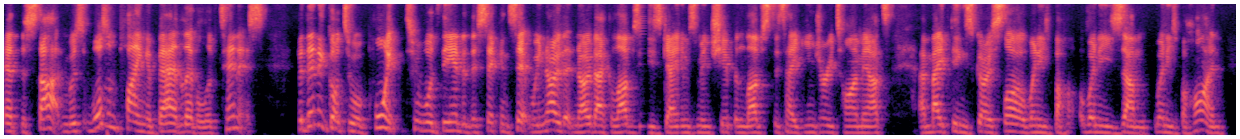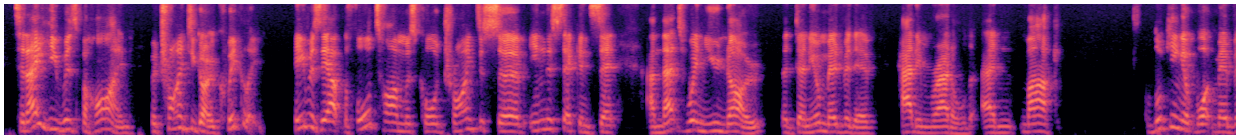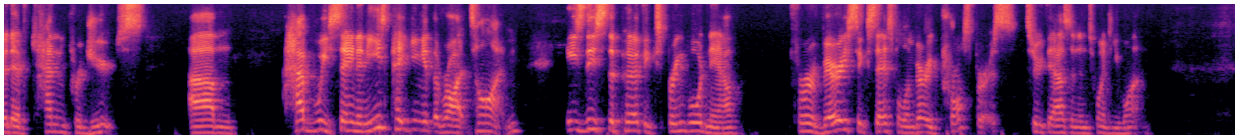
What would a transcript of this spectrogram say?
at the start and was, wasn't playing a bad level of tennis. But then it got to a point towards the end of the second set. We know that Novak loves his gamesmanship and loves to take injury timeouts and make things go slower when he's when he's um when he's behind. Today he was behind, but trying to go quickly. He was out before time was called, trying to serve in the second set, and that's when you know that Daniil Medvedev had him rattled. And Mark, looking at what Medvedev can produce, um, have we seen, and he's peaking at the right time? Is this the perfect springboard now for a very successful and very prosperous 2021?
